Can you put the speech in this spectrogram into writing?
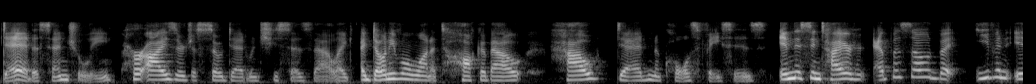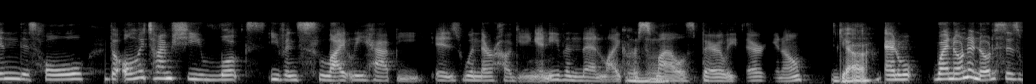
dead essentially her eyes are just so dead when she says that like I don't even want to talk about how dead Nicole's face is in this entire episode, but even in this whole, the only time she looks even slightly happy is when they're hugging. And even then, like her mm-hmm. smile is barely there, you know? Yeah. And Wynonna notices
